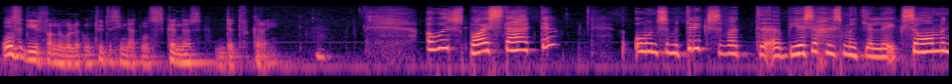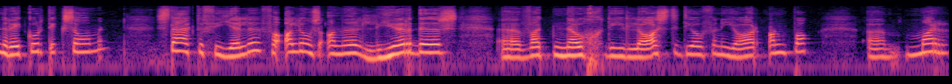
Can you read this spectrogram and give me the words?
ons het hier verantwoordelik om toe te sien dat ons kinders dit verkry. Ouers baie sterkte ons matrieks wat uh, besig is met julle eksamen, rekord eksamen. Sterkte vir julle, vir al ons ander leerders uh, wat nog die laaste deel van die jaar aanpak. Um, maar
